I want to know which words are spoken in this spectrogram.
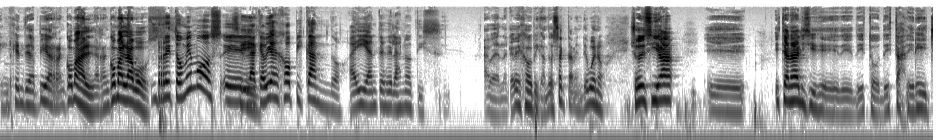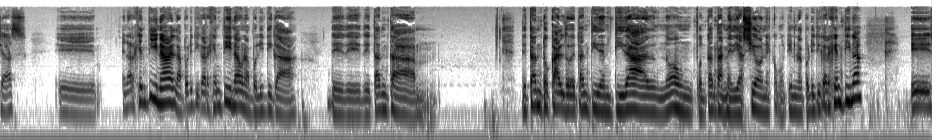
en Gente de a pie, arrancó mal, arrancó mal la voz. Retomemos eh, la que había dejado picando ahí antes de las noticias. A ver, la que había dejado picando, exactamente. Bueno, yo decía, eh, este análisis de, esto, de estas derechas, eh, en Argentina, en la política argentina, una política de, de tanta de tanto caldo, de tanta identidad, ¿no? con tantas mediaciones como tiene la política argentina, eh,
